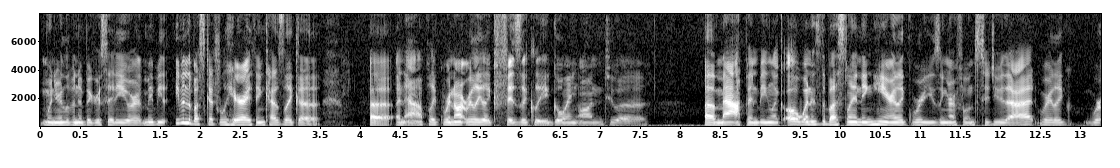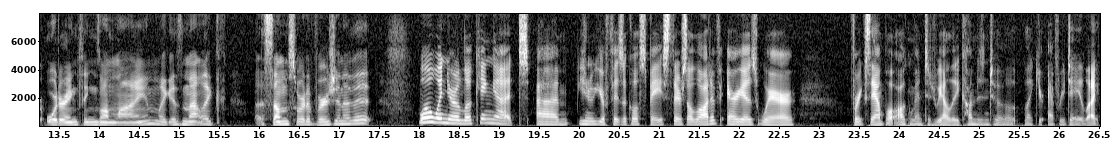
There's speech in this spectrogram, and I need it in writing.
when you live in a bigger city or maybe even the bus schedule here. I think has like a, a an app. Like we're not really like physically going on to a a map and being like, oh, when is the bus landing here? Like we're using our phones to do that. We're like we're ordering things online. Like isn't that like uh, some sort of version of it? Well, when you're looking at um, you know your physical space, there's a lot of areas where, for example, augmented reality comes into like your everyday life.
